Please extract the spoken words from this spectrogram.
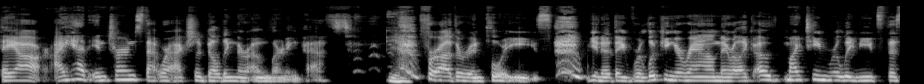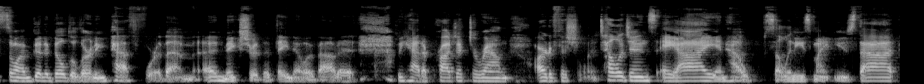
They are. I had interns that were actually building their own learning paths. Yeah. for other employees. You know, they were looking around, they were like, oh, my team really needs this. So I'm going to build a learning path for them and make sure that they know about it. We had a project around artificial intelligence, AI, and how Celanese might use that.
